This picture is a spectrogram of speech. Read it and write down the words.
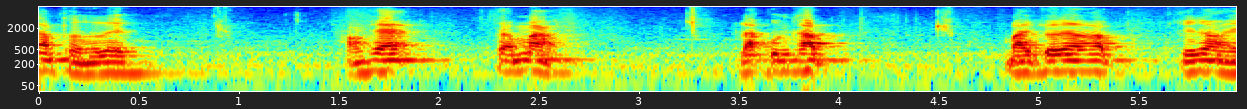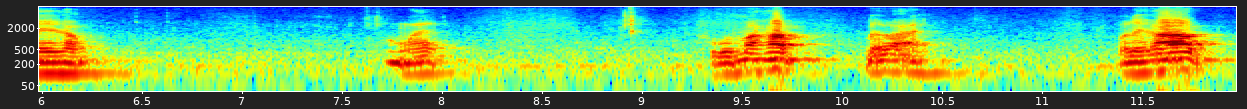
นำเสนอเลย ของแท้แซ่บมากรักคุณครับบายจอยแล้วครับกินต่อยครับของไรขอบคุณมากครับ บ๊ายบายสวัสดีครับ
